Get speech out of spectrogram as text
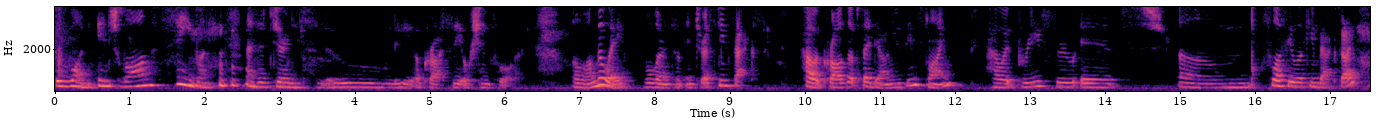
the one inch long sea bunny as it journeys slowly across the ocean floor. Along the way, we'll learn some interesting facts how it crawls upside down using slime, how it breathes through its um, fluffy looking backside,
